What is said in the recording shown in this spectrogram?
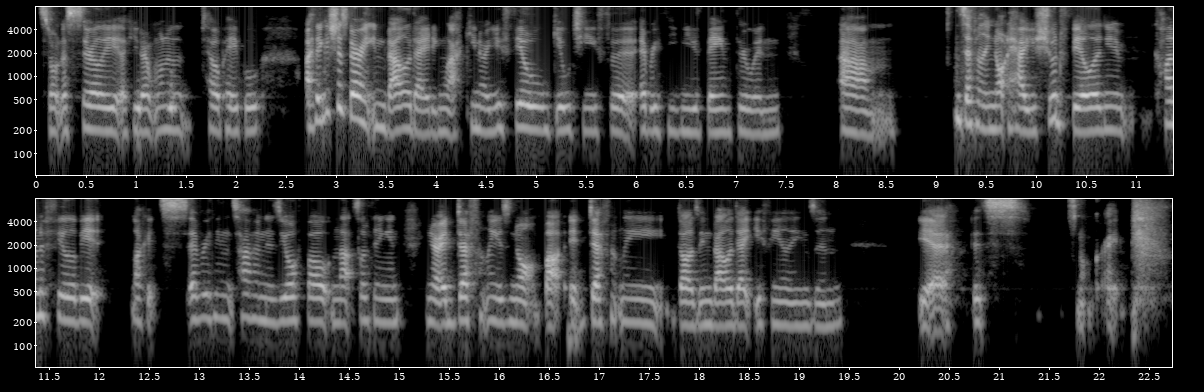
It's not necessarily like you don't want to tell people. I think it's just very invalidating. Like, you know, you feel guilty for everything you've been through, and um, it's definitely not how you should feel, and you kind of feel a bit like it's everything that's happened is your fault and that sort of thing and you know it definitely is not but it definitely does invalidate your feelings and yeah it's it's not great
